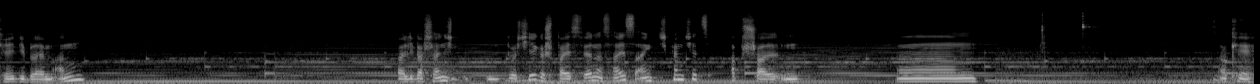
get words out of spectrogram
Okay, die bleiben an. Weil die wahrscheinlich durch hier gespeist werden. Das heißt, eigentlich kann ich jetzt abschalten. Ähm okay.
